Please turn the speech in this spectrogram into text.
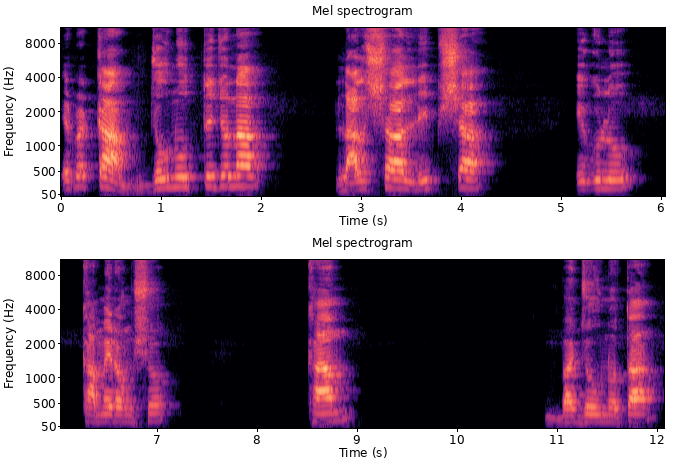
এরপর কাম, যৌন উত্তেজনা, লালসা, লিপসা, এগুলো কামের অংশ। কাম বা যৌনতা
